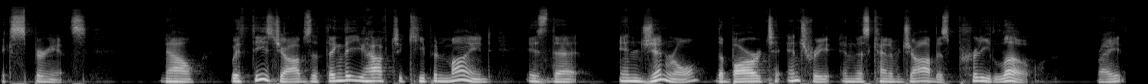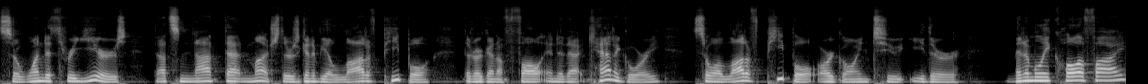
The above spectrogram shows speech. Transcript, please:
experience. Now, with these jobs, the thing that you have to keep in mind is that in general, the bar to entry in this kind of job is pretty low, right? So, one to three years, that's not that much. There's going to be a lot of people that are going to fall into that category. So, a lot of people are going to either minimally qualify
